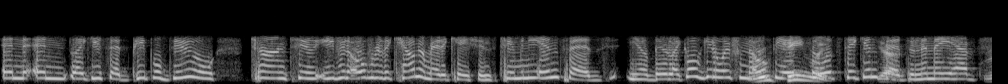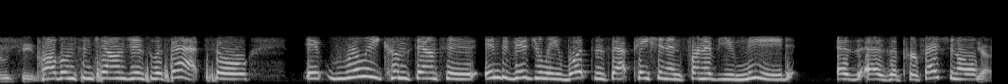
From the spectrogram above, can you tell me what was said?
and, and like you said, people do turn to even over the counter medications. Too many NSAIDs. You know, they're like, oh, get away from the opiates, so let's take NSAIDs, yes. and then they have Routinely. problems and challenges with that. So it really comes down to individually what does that patient in front of you need as as a professional. Yes.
